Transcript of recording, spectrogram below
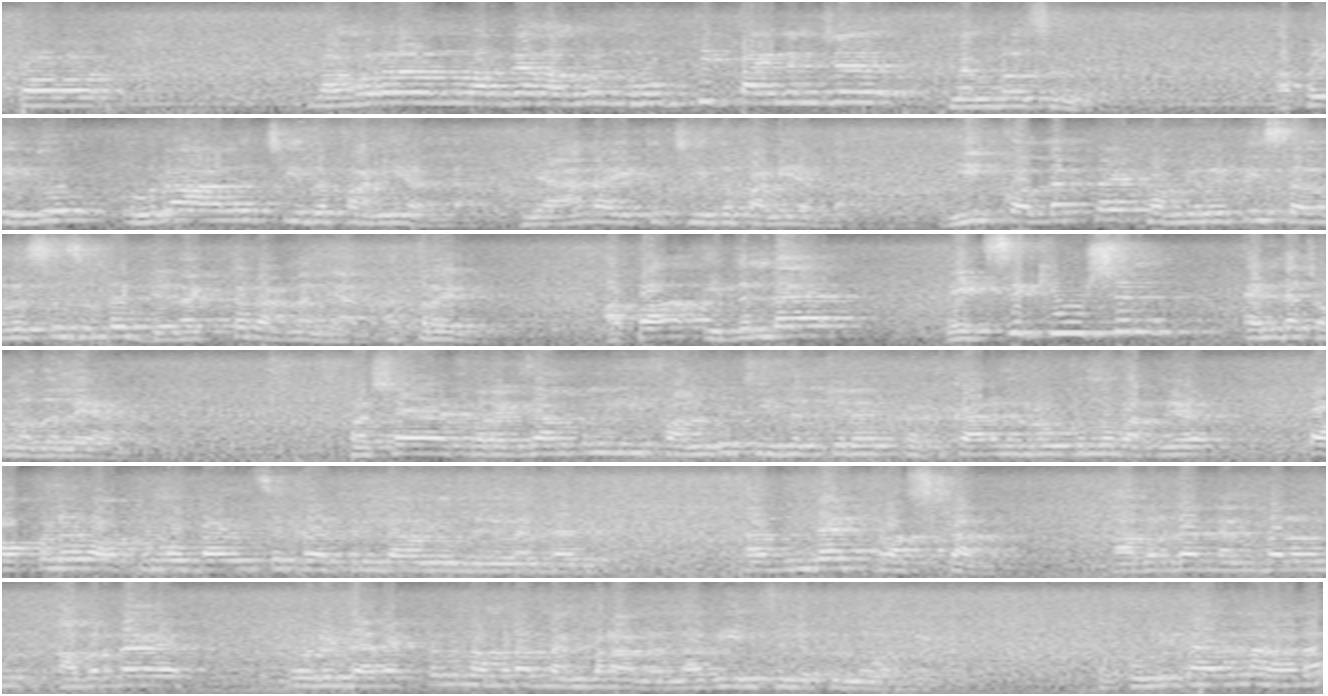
അപ്പോൾ നമ്മൾ എന്ന് പറഞ്ഞാൽ നമ്മൾ നൂറ്റി പതിനഞ്ച് മെമ്പേഴ്സ് ഉണ്ട്. അപ്പോൾ ഇത് ഒരാൾ ചെയ്ത പണിയല്ല. ഞാനായിട്ട് ചെയ്ത പണിയല്ല. ഈ കൊല്ലത്തെ കമ്മ്യൂണിറ്റി സർവീസസിന്റെ ഡയറക്ടറാണ് ഞാൻ അത്രയും. അപ്പോൾ ഇതിന്റെ എക്സിക്യൂഷൻ എന്റെ ചുമതലയാണ്. പക്ഷേ ഫോർ എക്സാമ്പിൾ ഈ ഫണ്ട് ചെയ്തിരിക്കുന്ന കക്കാരൻ ഗ്രൂപ്പ് എന്ന് പറഞ്ഞ പോപ്പുലർ ഓട്ടോമൊബൈൽസ് കേട്ടിട്ടുണ്ടാവുള്ളൂ നിങ്ങളെല്ലാവരും. അതിന്റെ ട്രസ്റ്റാണ് അവരുടെ മെമ്പറും അവരുടെ ഒരു ഡയറക്ടർ നമ്മുടെ മെമ്പറാണ് നവീൻ ഫിലിപ്പ് എന്ന് പറഞ്ഞിട്ട്. അപ്പോൾ പുള്ളിക്കാരനാണ്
